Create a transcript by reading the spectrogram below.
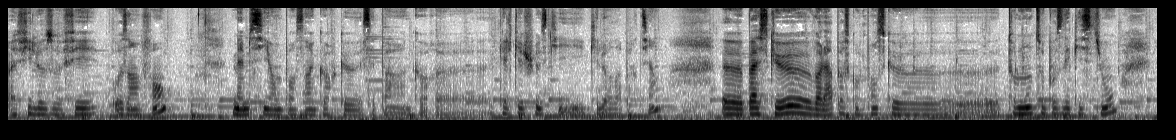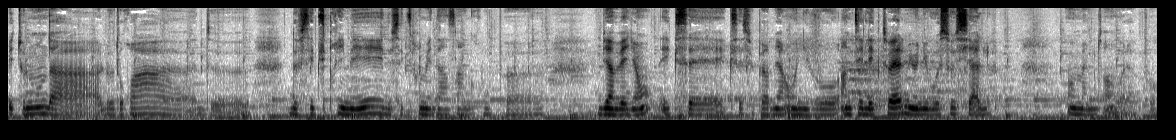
à philosopher aux enfants, même si on pense encore que c'est pas encore euh, quelque chose qui, leur appartient. Euh, parce que voilà, parce qu'on pense que tout le monde se pose des questions et tout le monde a le droit de, de s'exprimer, de s'exprimer dans un groupe bienveillant et que c'est super bien au niveau intellectuel mais au niveau social en même temps, voilà, pour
